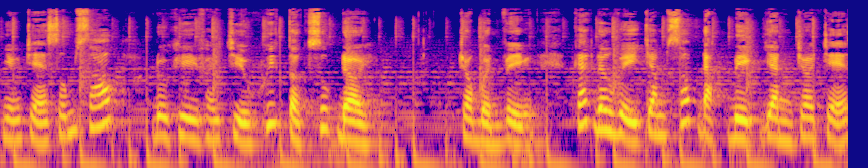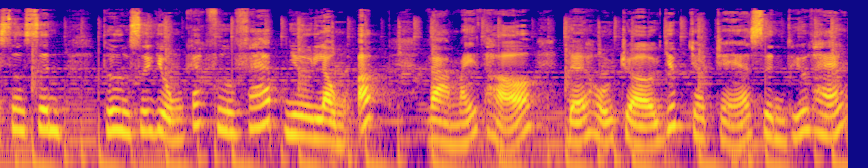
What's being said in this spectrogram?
Những trẻ sống sót đôi khi phải chịu khuyết tật suốt đời. Trong bệnh viện, các đơn vị chăm sóc đặc biệt dành cho trẻ sơ sinh thường sử dụng các phương pháp như lồng ấp và máy thở để hỗ trợ giúp cho trẻ sinh thiếu tháng.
